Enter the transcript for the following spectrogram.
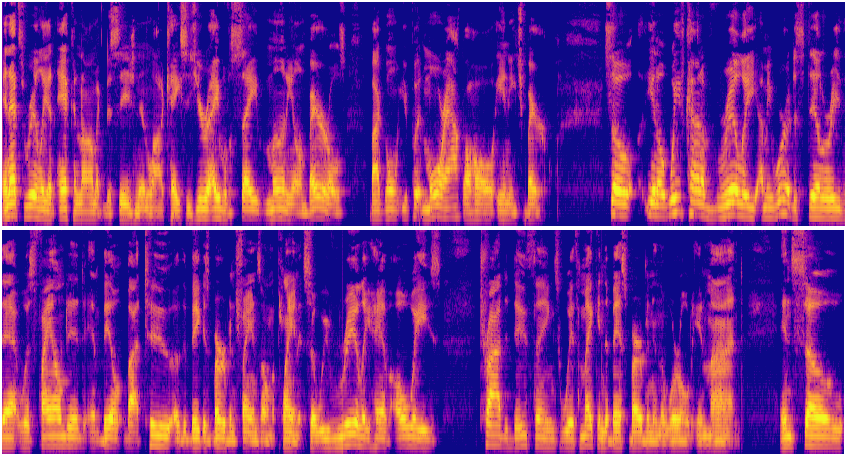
and that's really an economic decision in a lot of cases. You're able to save money on barrels by going, you're putting more alcohol in each barrel. So, you know, we've kind of really, I mean, we're a distillery that was founded and built by two of the biggest bourbon fans on the planet. So we really have always tried to do things with making the best bourbon in the world in mind. And so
